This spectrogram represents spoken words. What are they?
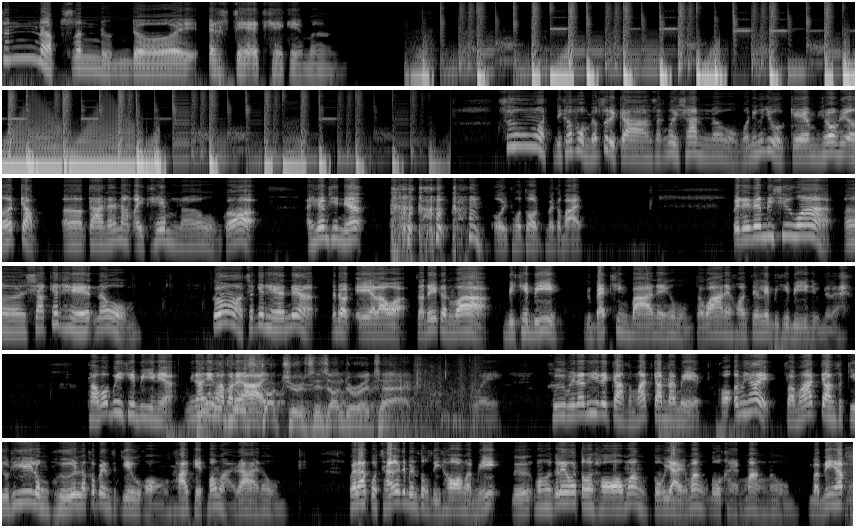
สนับสนุนโดย SJSK Gamer สวัสดีครับผมยับสุริการสังเวชั่นนะผม วันนี้ก็อยู่กับเกม Hero on the Earth กับการแนะนำไอเทมนะผมก็ ไอเทมชิ้นเนี้ย โอ้ย โทษโทษไม่สบาย เป็นไอเทมที่ชื่อว่าเอ่อ Sharket Head นะผม ก็ Sharket Head เนี่ย ใน .a เราอะ จะเรียกกันว่า BKB หรือ Back King Bar เนี่ยครับผม แต่ว่าในฮอนจะเรียก BKB กันอยู่นี่แหละ ถามว่า BKB เนี่ย มีหน้าที่ One ทำ of อะไร your ได้ structures is under attack. เว้ยคือมีหน้าที่ในการสามารถกันดาเมจของเอ้ยไม่ใช่ สามารถกันสกิลที่ลงพื้นแล้วก็เป็นสกิลของทาร์เก็ตเป้าหมายได้นะผม เวลากดใช้ก็จะเป็นตัวสีทองแบบนี้ หรือบางคนก็เรียกว่าตัวทองมั่งตัวใหญ่มั่งตัวแข็งมั่งนะผม แบบนี้ครับ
